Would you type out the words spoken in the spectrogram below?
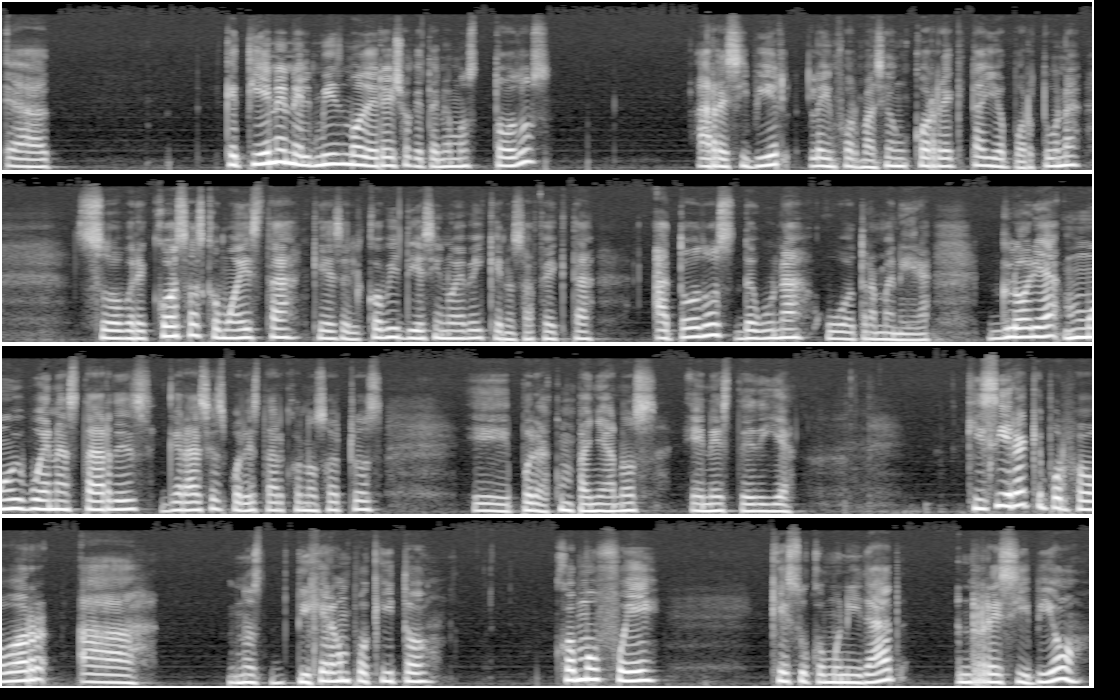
eh, que tienen el mismo derecho que tenemos todos a recibir la información correcta y oportuna sobre cosas como esta que es el COVID-19 y que nos afecta todos de una u otra manera. Gloria, muy buenas tardes. Gracias por estar con nosotros, eh, por acompañarnos en este día. Quisiera que por favor ah, nos dijera un poquito cómo fue que su comunidad recibió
